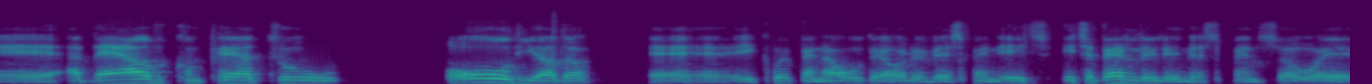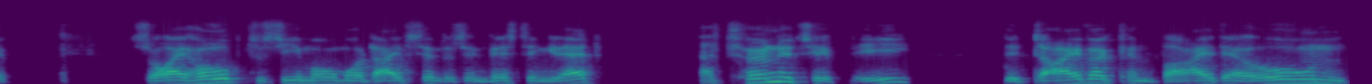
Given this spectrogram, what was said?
Uh, a valve compared to all the other uh, equipment, all the other investment, it's it's a very little investment. So uh, so I hope to see more and more dive centers investing in that. Alternatively, the diver can buy their own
